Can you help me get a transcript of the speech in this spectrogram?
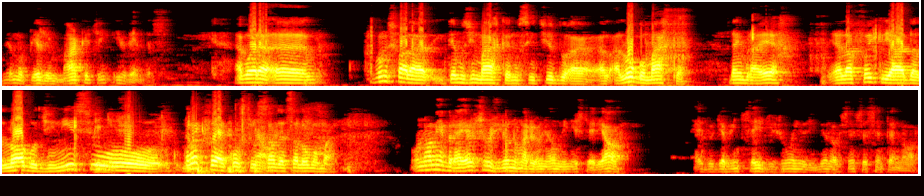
mesmo peso em marketing e vendas. Agora, é, vamos falar em termos de marca, no sentido, a, a logomarca da Embraer, ela foi criada logo de início ou como é que foi a construção Não. dessa logomarca? O nome Embraer surgiu numa reunião ministerial é, do dia 26 de junho de 1969.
